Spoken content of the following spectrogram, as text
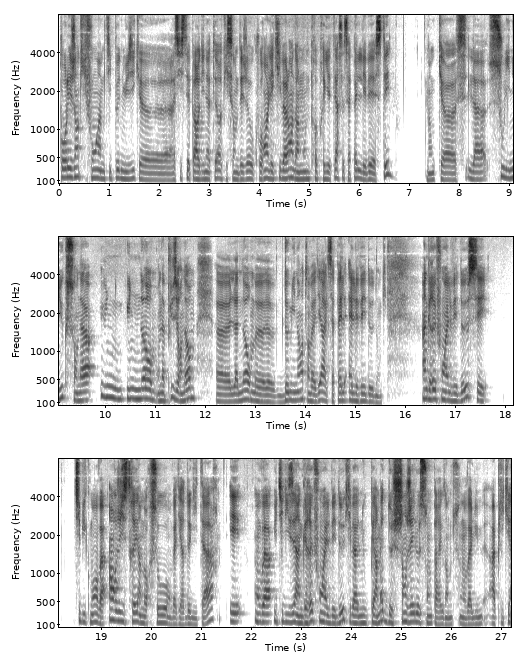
Pour les gens qui font un petit peu de musique euh, assistée par ordinateur, qui sont déjà au courant, l'équivalent dans le monde propriétaire, ça s'appelle les VST. Donc euh, là, sous Linux, on a une, norme, on a plusieurs normes. la norme dominante, on va dire, elle s'appelle LV2. Donc un greffon LV2, c'est typiquement, on va enregistrer un morceau, on va dire, de guitare, et on va utiliser un greffon LV2 qui va nous permettre de changer le son, par exemple. On va lui appliquer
